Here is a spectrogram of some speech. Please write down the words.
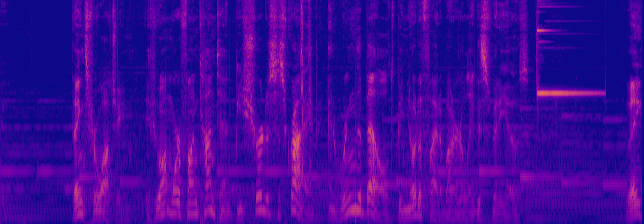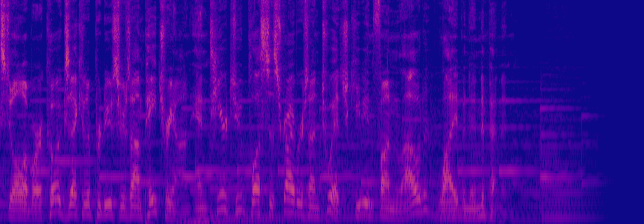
Thanks for watching. If you want more fun content, be sure to subscribe and ring the bell to be notified about our latest videos. Thanks to all of our co-executive producers on Patreon and Tier 2 Plus subscribers on Twitch, keeping fun loud, live, and independent.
